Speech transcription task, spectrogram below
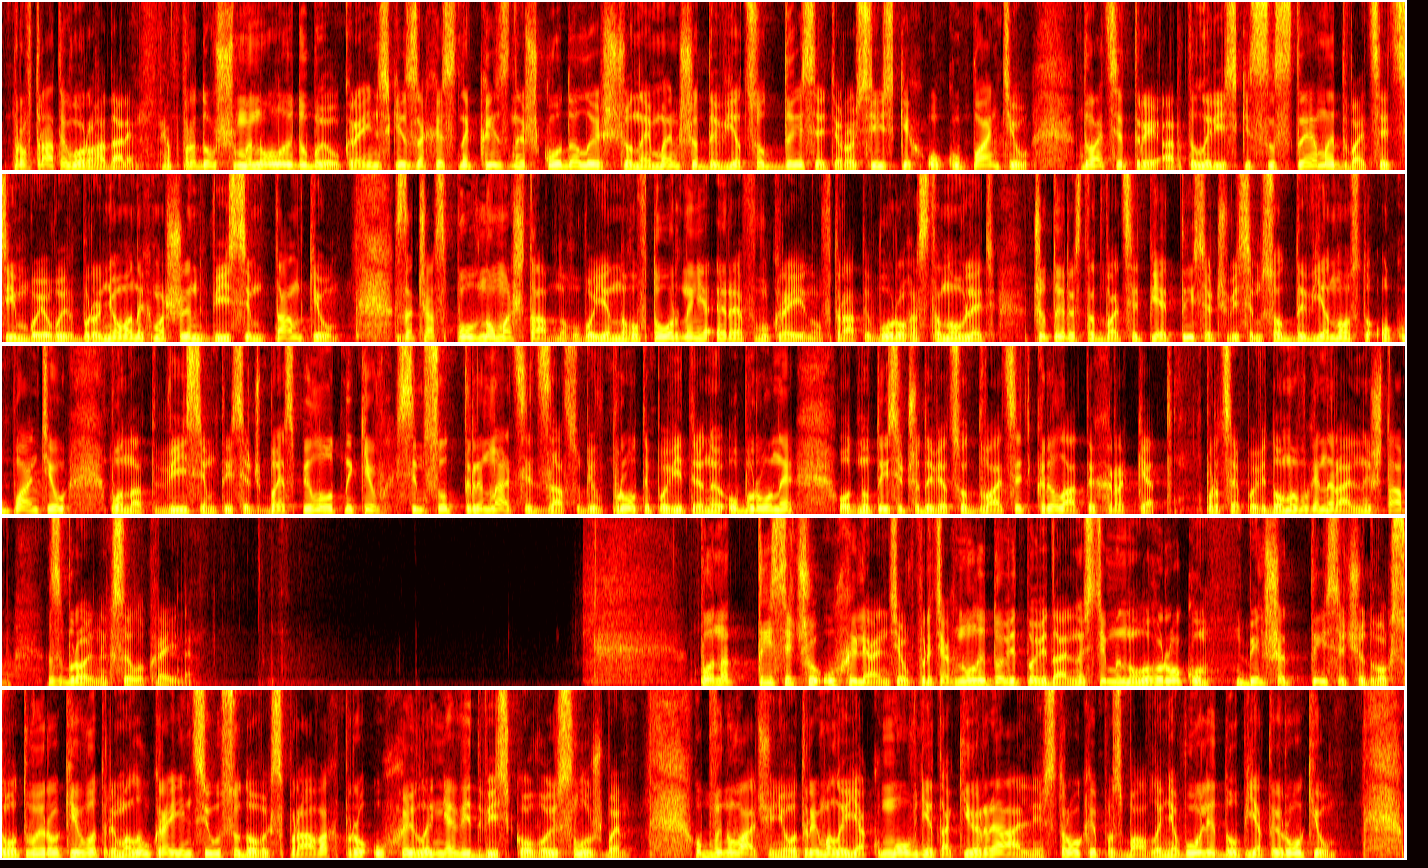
Про втрати ворога далі впродовж минулої доби українські захисники знешкодили щонайменше 910 російських окупантів, 23 артилерійські системи, 27 бойових броньованих машин, 8 танків. За час повномасштабного воєнного вторгнення РФ в Україну втрати ворога становлять 425 тисяч 890 окупантів, понад 8 тисяч безпілотників, 713 засобів протиповітряної оборони, 1920 крилатих ракет. Про це повідомив Генеральний штаб Збройних сил України. Понад тисячу ухилянтів притягнули до відповідальності минулого року. Більше 1200 вироків отримали українці у судових справах про ухилення від військової служби. Обвинувачені отримали як умовні, так і реальні строки позбавлення волі до 5 років.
